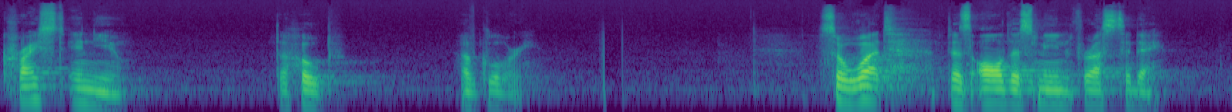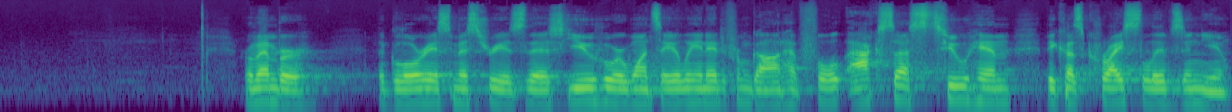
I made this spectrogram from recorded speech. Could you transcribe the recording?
Christ in you the hope of glory. So, what does all this mean for us today? Remember, the glorious mystery is this you who were once alienated from God have full access to Him because Christ lives in you.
